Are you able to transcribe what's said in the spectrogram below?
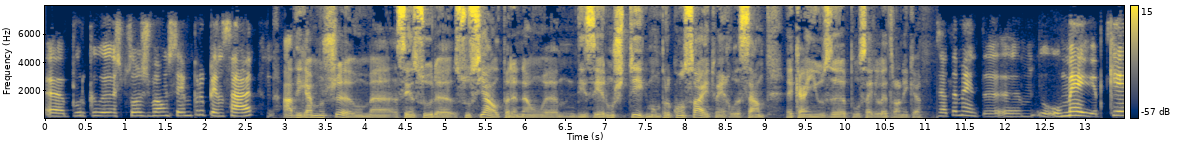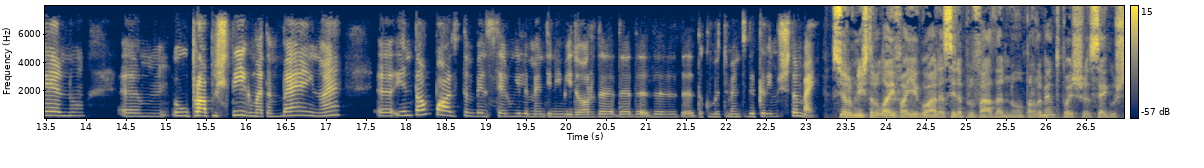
Eh, porque as pessoas vão sempre pensar. Há, digamos, uma censura social, para não eh, dizer um estigma, um preconceito em relação a quem usa pulseira eletrónica. Exatamente. O meio é pequeno, o próprio estigma também, não é? Eh, então pode também ser um elemento inibidor de, de, de, de, cometimento de crimes também. Senhora Ministra, a lei vai agora ser aprovada no Parlamento, depois segue os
